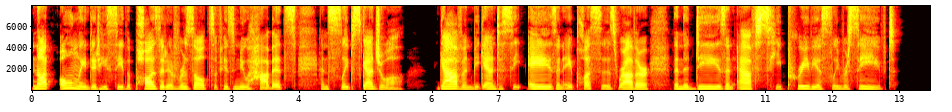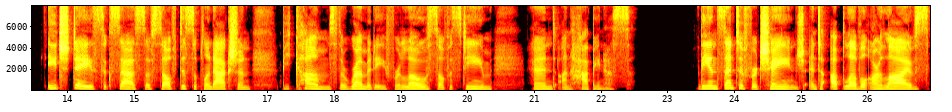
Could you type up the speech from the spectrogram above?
Not only did he see the positive results of his new habits and sleep schedule, Gavin began to see A's and A pluses rather than the D's and F's he previously received. Each day's success of self disciplined action becomes the remedy for low self esteem and unhappiness. The incentive for change and to uplevel our lives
